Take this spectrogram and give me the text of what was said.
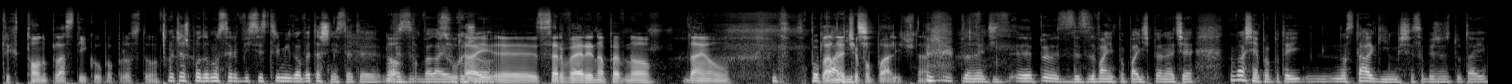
tych ton plastiku po prostu. Chociaż podobno serwisy streamingowe też niestety No, wyzwalają słuchaj, dużo y, serwery na pewno dają popalić. planecie popalić. Tak? planecie, y, zdecydowanie popalić planecie. No właśnie, a propos tej nostalgii, myślę sobie, że tutaj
